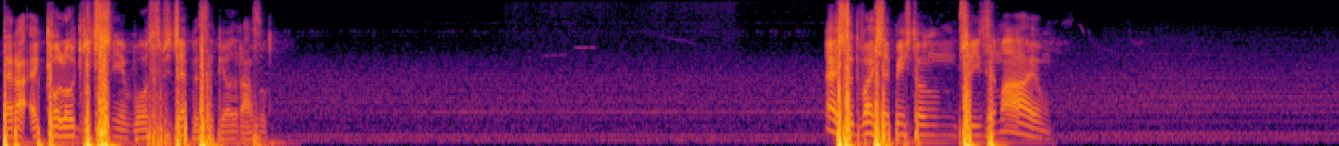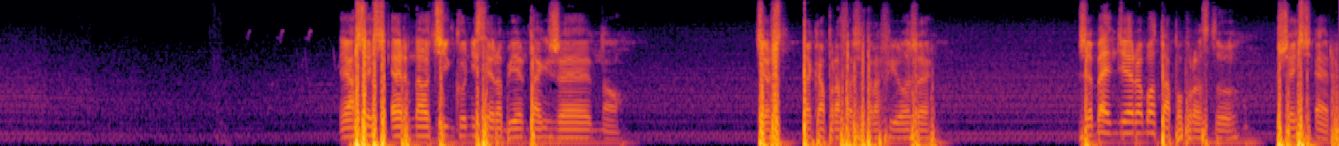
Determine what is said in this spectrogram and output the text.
Teraz ekologicznie, bo z przyczepy sypię od razu. Jeszcze 25 ton pszenicy mają. Ja 6R na odcinku nic nie robiłem, także no. Chociaż taka praca się trafiła, że... Że będzie robota po prostu. 6R.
